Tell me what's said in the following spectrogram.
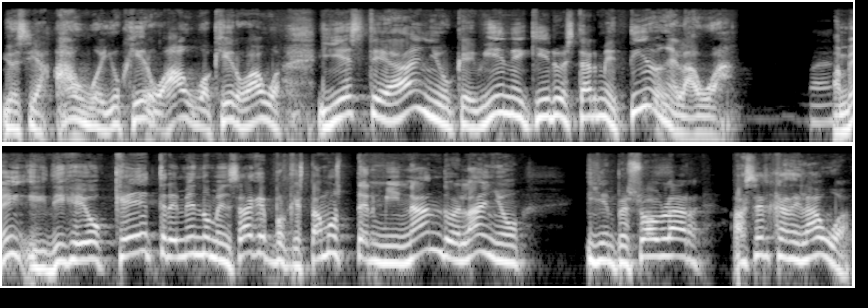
Yo decía, agua, yo quiero agua, quiero agua. Y este año que viene quiero estar metido en el agua. Amén. Y dije yo, qué tremendo mensaje, porque estamos terminando el año y empezó a hablar acerca del agua.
